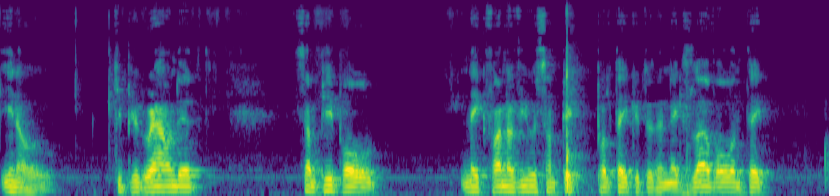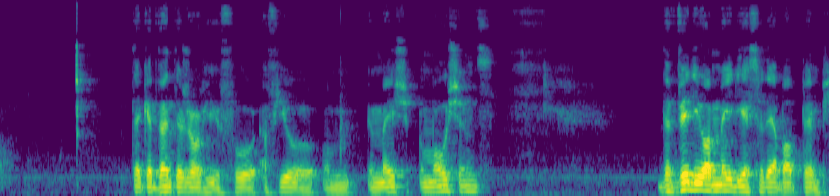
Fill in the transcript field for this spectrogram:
you know, keep you grounded. Some people make fun of you. Some people take you to the next level and take take advantage of you for a few um, emotions. The video I made yesterday about Pimpy.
